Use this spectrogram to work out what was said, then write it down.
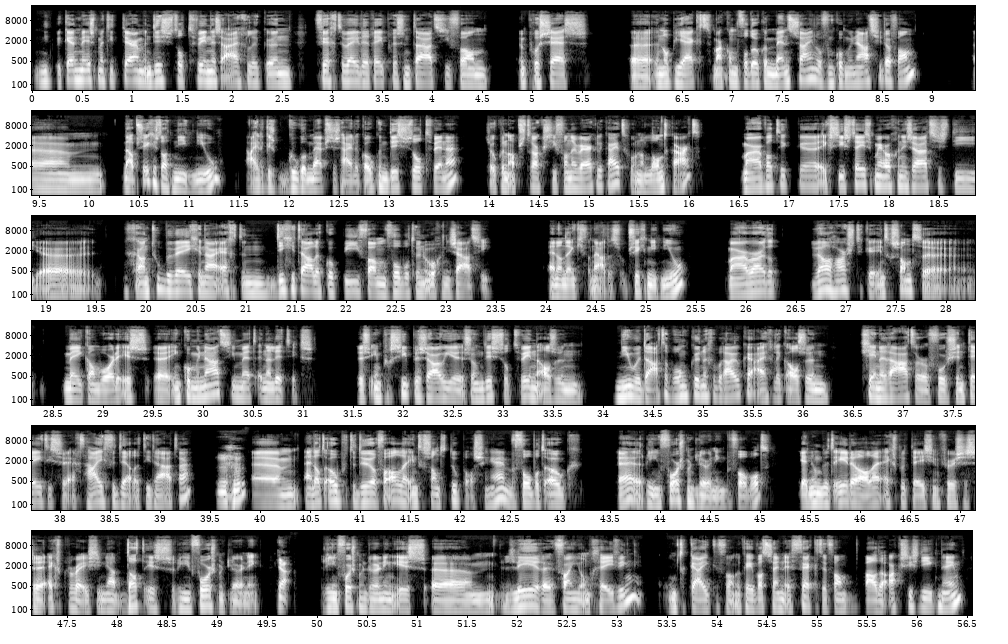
niet bekend is met die term, een digital twin is eigenlijk een virtuele representatie van een proces, een object, maar kan bijvoorbeeld ook een mens zijn of een combinatie daarvan. Um, nou, op zich is dat niet nieuw. Eigenlijk is Google Maps is eigenlijk ook een digital twin. Het is ook een abstractie van de werkelijkheid, gewoon een landkaart. Maar wat ik, uh, ik zie steeds meer organisaties die uh, gaan toebewegen naar echt een digitale kopie van bijvoorbeeld hun organisatie. En dan denk je van, nou, dat is op zich niet nieuw. Maar waar dat wel hartstikke interessant mee kan worden, is in combinatie met analytics. Dus in principe zou je zo'n digital twin als een nieuwe databron kunnen gebruiken. Eigenlijk als een generator voor synthetische, echt high fidelity data. Mm um, en dat opent de deur voor alle interessante toepassingen. Hè. Bijvoorbeeld ook hè, reinforcement learning bijvoorbeeld. Jij noemde het eerder al, hè, exploitation versus uh, exploration. Ja, dat is reinforcement learning. Ja. Reinforcement learning is um, leren van je omgeving. Om te kijken van, oké, wat zijn de effecten van bepaalde acties die ik neem.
